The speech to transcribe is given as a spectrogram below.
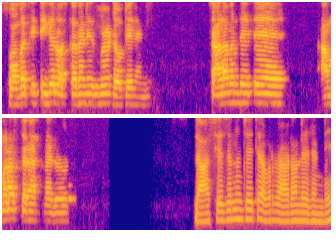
శోభా శెట్టి గారు వస్తారనేది కూడా డౌటేనండి చాలా మంది అయితే అమర్ వస్తారు అంటున్నారు. లాస్ట్ సీజన్ నుంచి అయితే ఎవరు రావడం లేదండి.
